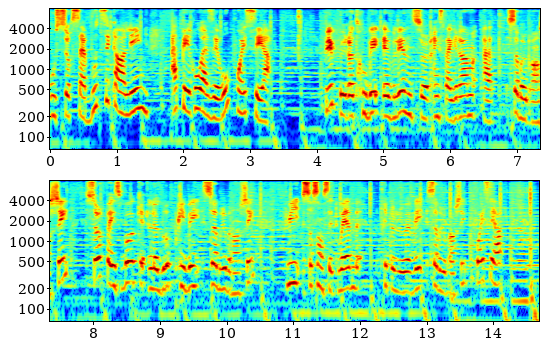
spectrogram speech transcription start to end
ou sur sa boutique en ligne apéroazéro.ca. Puis vous pouvez retrouver Evelyne sur Instagram à Sobre et Branché, sur Facebook le groupe privé Sobre et Branché, puis sur son site web www.sobrebranché.ca.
